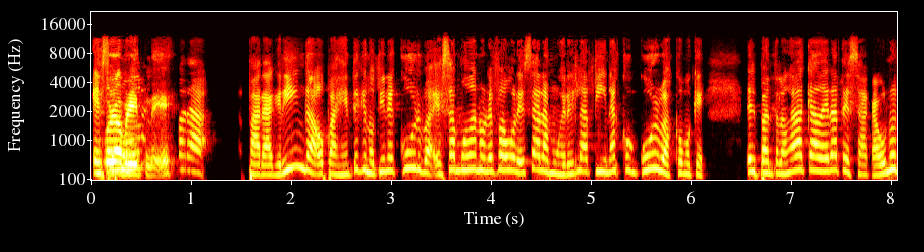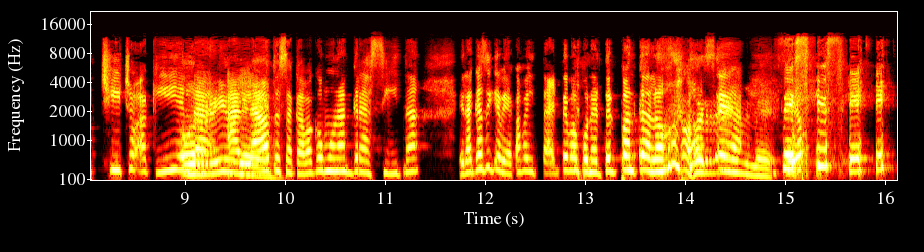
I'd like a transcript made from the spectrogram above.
esa moda Britney. para, para gringa o para gente que no tiene curva, esa moda no le favorece a las mujeres latinas con curvas, como que el pantalón a la cadera te saca unos chichos aquí en la- al lado, te sacaba como unas grasitas, era casi que había que afeitarte para ponerte el pantalón. o sea, Horrible. Sí, sí, sí.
